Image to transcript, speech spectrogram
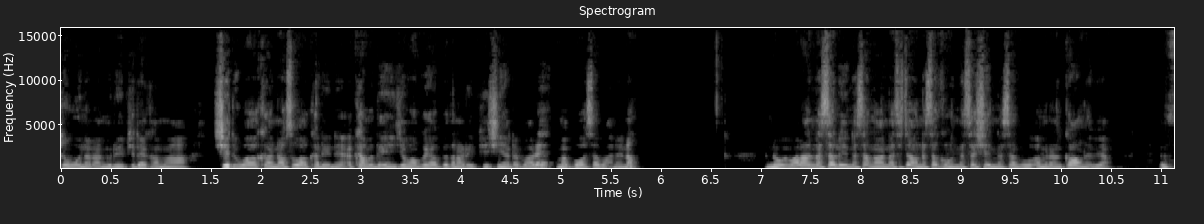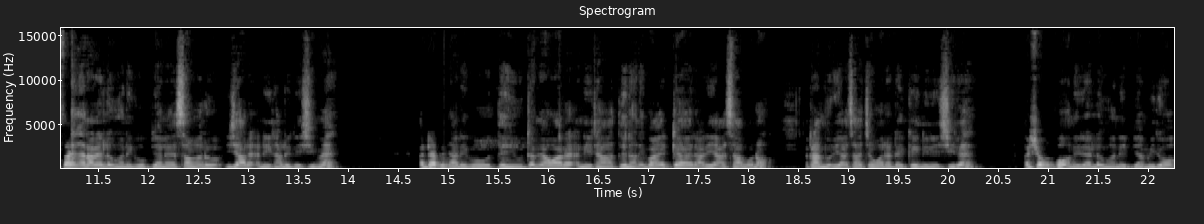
တုံးဝင်လာတာမျိုးတွေဖြစ်တဲ့အခါမှာရှစ်တူဝါခါနောက်ဆောအခက်တွေနဲ့အခက်မသိရင်ရုံအောင်ကြောက်ပြဿနာတွေဖြစ်ရှင်းရတတ်ပါတယ်မပေါ်ဆက်ပါနဲ့နော်နိုဝင်ဘာလ24 25 26 29 28 29အမရန်ကောင်းတယ်ဗျစိုင်းခန္ဓာတဲ့လုပ်ငန်းတွေကိုပြန်လဲဆောင်ရွက်လို့ရတဲ့အနေအထားလေးတွေရှိမယ် အတက်ပညာတွေကိုသင်ယူတက်မြောက်ရတဲ့အနေအထားသင်တန်းတွေပါတက်ရတာတွေအစားပေါ့နော်ဒါမျိုးတွေအစားကြုံရတဲ့ဂိမ်းလေးတွေရှိတယ်အရှုံးပေါ်နေတဲ့လုပ်ငန်းတွေပြန်ပြီးတော့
